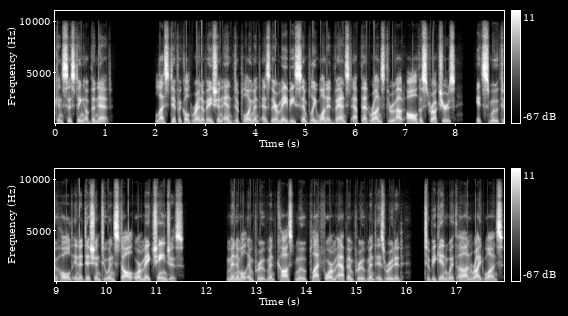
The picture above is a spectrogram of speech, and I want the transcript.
consisting of the net. Less difficult renovation and deployment as there may be simply one advanced app that runs throughout all the structures, it's smooth to hold in addition to install or make changes. Minimal improvement cost move platform app improvement is rooted, to begin with on write once,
